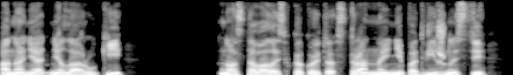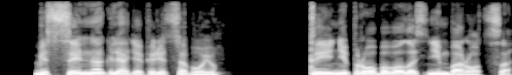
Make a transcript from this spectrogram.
Она не отняла руки, но оставалась в какой-то странной неподвижности, бесцельно глядя перед собою. Ты не пробовала с ним бороться.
